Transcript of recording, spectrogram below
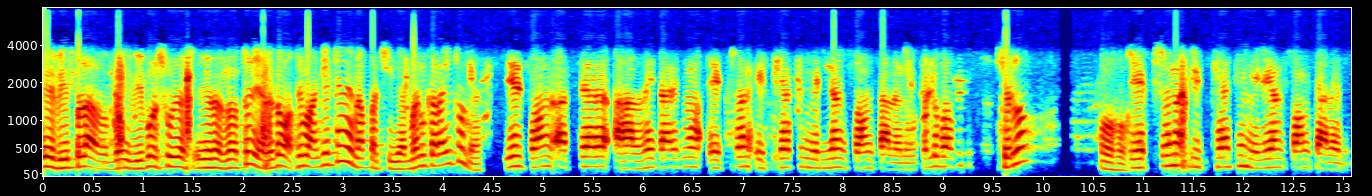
એ વિપલા ભાઈ વિપુલ શું એ નહોતું ને એને તો માફી માંગી હતી ને એના પછી યાર બંધ કરાવી હતું ને? એ સોંગ અત્યારે હાલની તારીખમાં એકસો ને ઇઠ્યાસી મિલિયન સોંગ ચાલેલું કેટલું બાબુ કેટલું? ઓહો. એકસો ને ઇઠ્યાસી મિલિયન સોંગ ચાલેલું.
